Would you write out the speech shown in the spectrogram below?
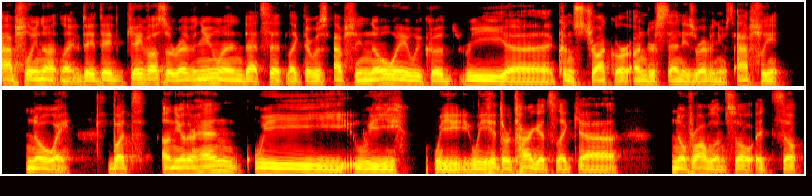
absolutely not. Like they, they gave us the revenue and that's it. Like there was absolutely no way we could reconstruct uh, or understand these revenues. Absolutely no way. But on the other hand, we we we we hit our targets like uh, no problem. So it's so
